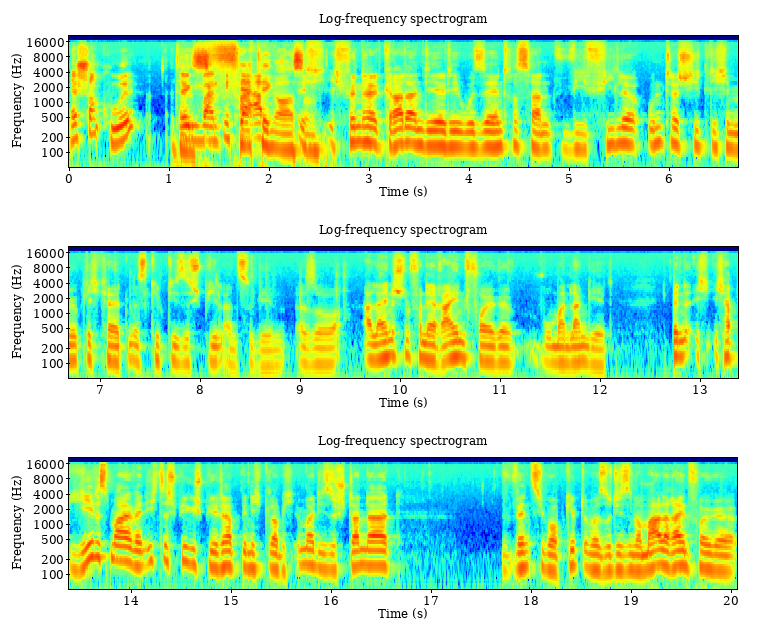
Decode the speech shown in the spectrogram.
Das ist schon cool. Das Irgendwann ist fucking awesome. Ich, ich finde halt gerade an DLDU sehr interessant, wie viele unterschiedliche Möglichkeiten es gibt, dieses Spiel anzugehen. Also alleine schon von der Reihenfolge, wo man lang geht. Ich, bin- ich, ich habe jedes Mal, wenn ich das Spiel gespielt habe, bin ich, glaube ich, immer diese Standard, wenn es überhaupt gibt, aber so diese normale Reihenfolge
